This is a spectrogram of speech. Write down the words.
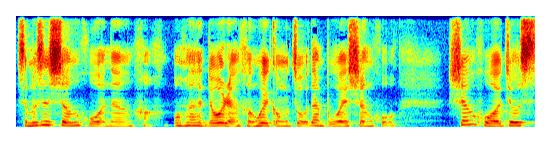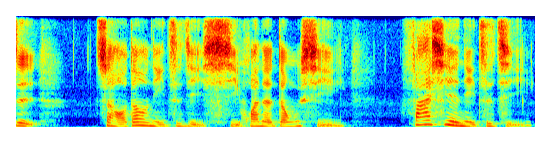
什么是生活呢？哈，我们很多人很会工作，但不会生活。生活就是找到你自己喜欢的东西，发现你自己，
